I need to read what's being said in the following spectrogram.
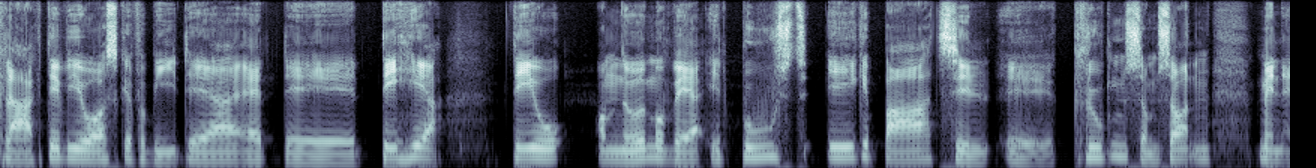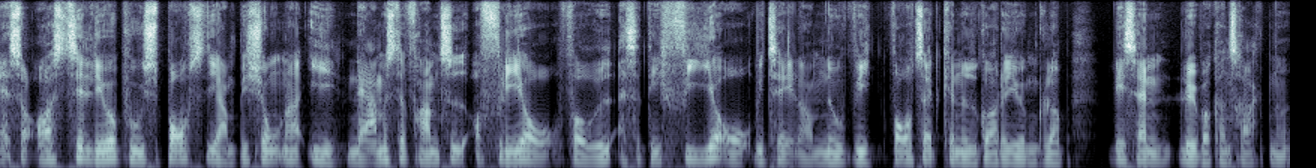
Clark, det vi jo også skal forbi, det er, at øh, det her, det er jo om noget må være et boost, ikke bare til øh, klubben som sådan, men altså også til Liverpools sportslige ambitioner i nærmeste fremtid og flere år forud. Altså det er fire år, vi taler om nu. Vi fortsat kan nyde godt af Jürgen Klopp, hvis han løber kontrakten ud.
